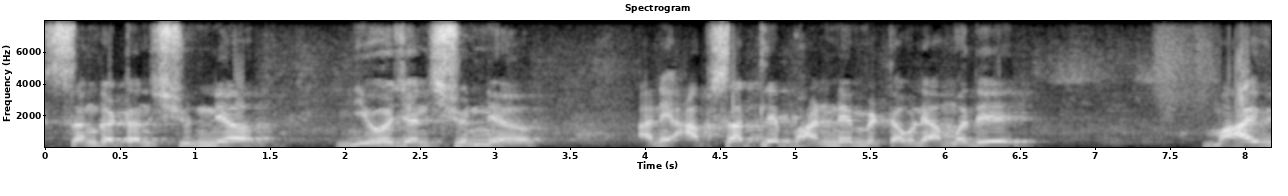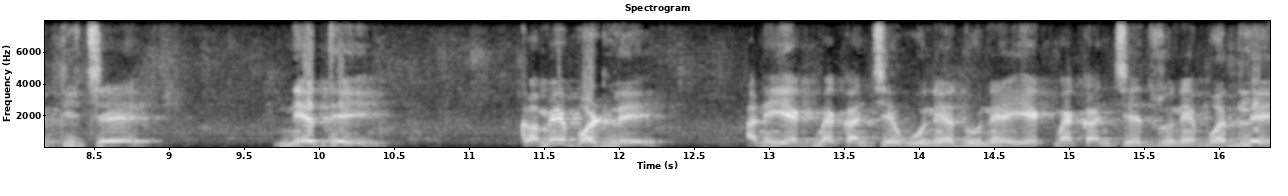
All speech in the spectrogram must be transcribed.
संघटन शून्य नियोजन शून्य आणि आपसातले भांडणे मिटवण्यामध्ये महायुतीचे नेते कमी पडले आणि एकमेकांचे उणे धुणे एकमेकांचे जुने बदले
